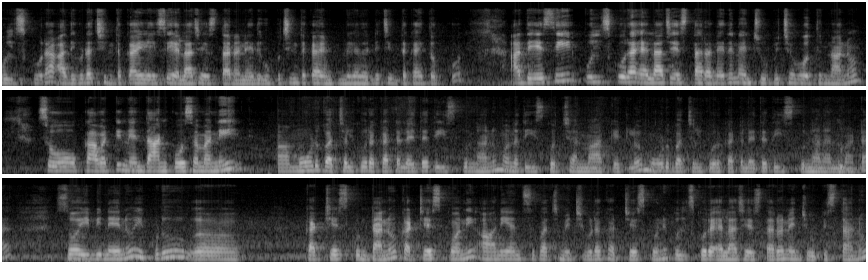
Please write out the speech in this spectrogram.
పులుసు కూర అది కూడా చింతకాయ వేసి ఎలా చేస్తారనేది ఉప్పు చింతకాయ ఉంటుంది కదండి చింతకాయ తొక్కు. అది వేసి పులుసు కూర ఎలా చేస్తారనేది నేను చూపించబోతున్నాను. సో కాబట్టి నేను దానికోసమని మూడు బచ్చల కూర కట్టలు అయితే తీసుకున్నాను. మొన్న తీసుకొచ్చాను మార్కెట్లో. మూడు బచ్చల కూర కట్టలు అయితే తీసుకున్నాను అనమాట సో ఇవి నేను ఇప్పుడు కట్ చేసుకుంటాను. కట్ చేసుకొని ఆనియన్స్ పచ్చిమిర్చి కూడా కట్ చేసుకొని పులుసు కూర ఎలా చేస్తారో నేను చూపిస్తాను.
